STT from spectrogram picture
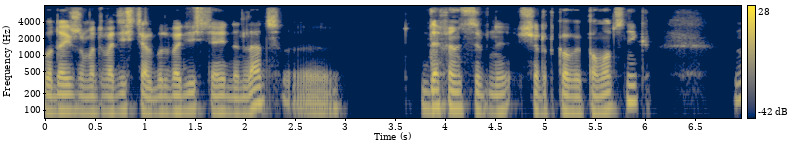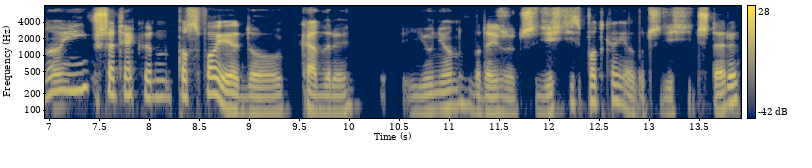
bodajże ma 20 albo 21 lat. E, defensywny, środkowy pomocnik. No i wszedł jak po swoje do kadry Union, bodajże 30 spotkań albo 34.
